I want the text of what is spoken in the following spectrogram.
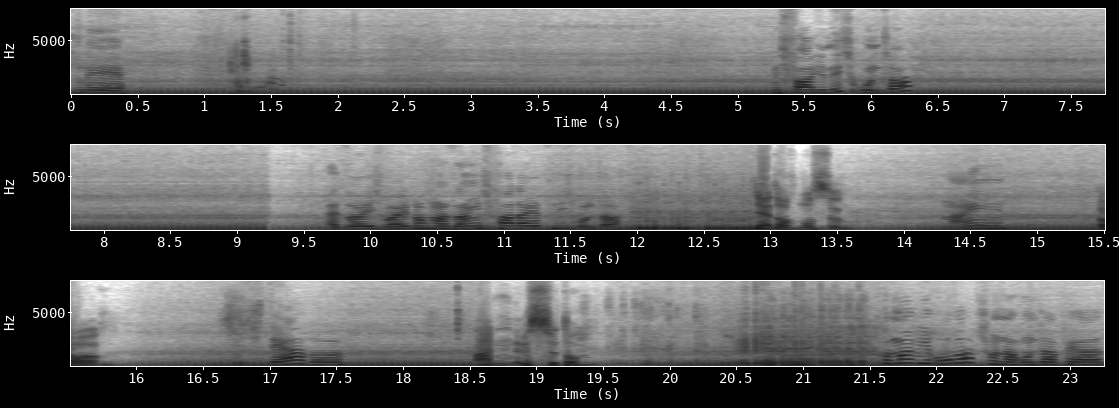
Nee. Ich fahre hier nicht runter. Also ich wollte noch mal sagen, ich fahre da jetzt nicht runter. Ja, doch, musst du. Nein, Doch. ich sterbe. Mann, bist du dumm? Guck mal, wie Robert schon da runterfährt.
